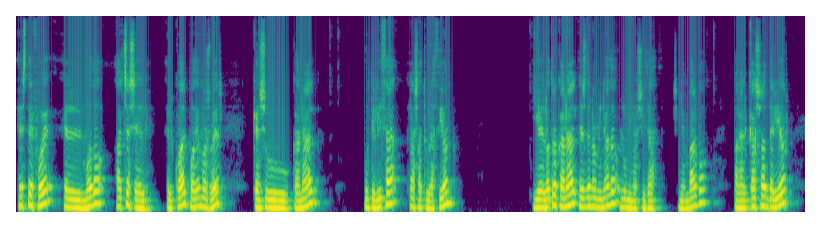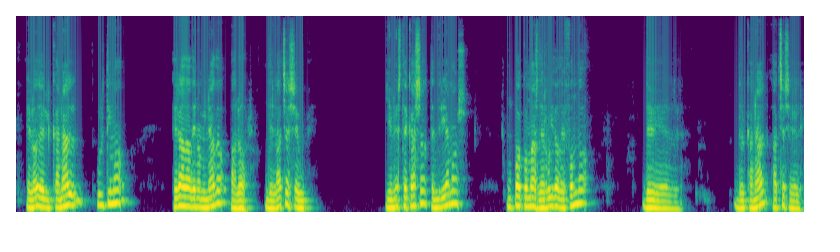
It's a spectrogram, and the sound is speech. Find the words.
Este fue el modo HSL, el cual podemos ver que en su canal utiliza la saturación y el otro canal es denominado luminosidad. Sin embargo, para el caso anterior, el del canal último era denominado valor del HSV. Y en este caso tendríamos un poco más de ruido de fondo del, canal HSL.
